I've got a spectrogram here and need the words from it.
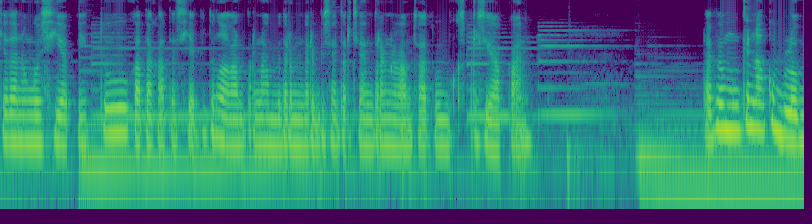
kita nunggu siap itu kata-kata siap itu nggak akan pernah benar-benar bisa tercentrang dalam satu box persiapan. Tapi mungkin aku belum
